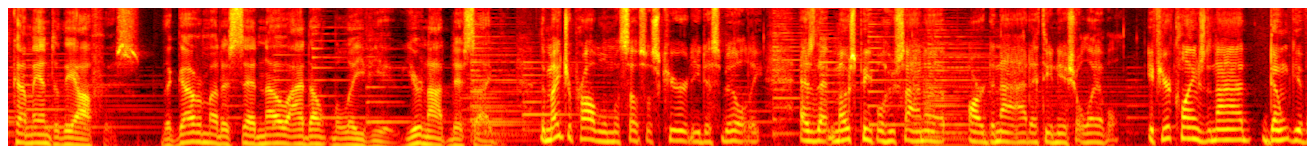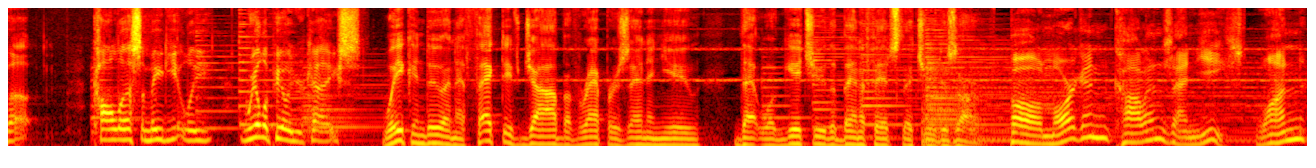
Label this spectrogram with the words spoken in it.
come into the office. The government has said, no, I don't believe you. You're not disabled. The major problem with Social Security disability is that most people who sign up are denied at the initial level. If your claim's denied, don't give up. Call us immediately. We'll appeal your case. We can do an effective job of representing you that will get you the benefits that you deserve. Call Morgan, Collins, and Yeast 1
